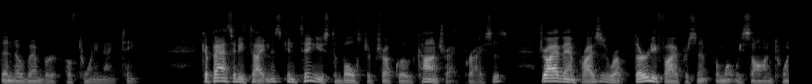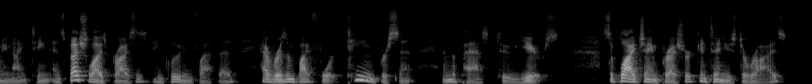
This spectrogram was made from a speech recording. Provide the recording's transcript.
than November of 2019. Capacity tightness continues to bolster truckload contract prices. Dry van prices were up 35% from what we saw in 2019, and specialized prices, including flatbed, have risen by 14% in the past two years. Supply chain pressure continues to rise.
